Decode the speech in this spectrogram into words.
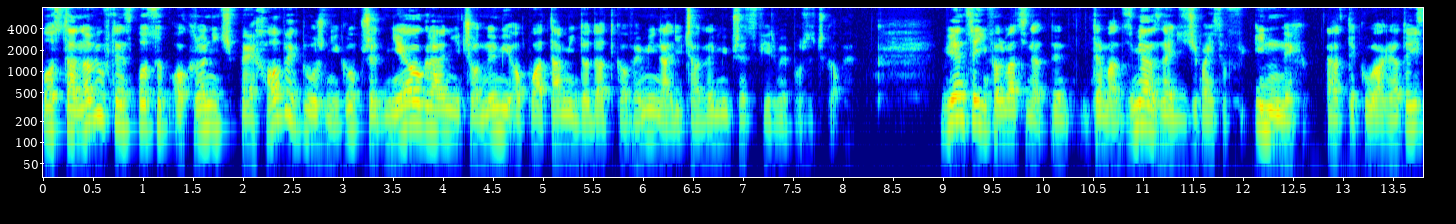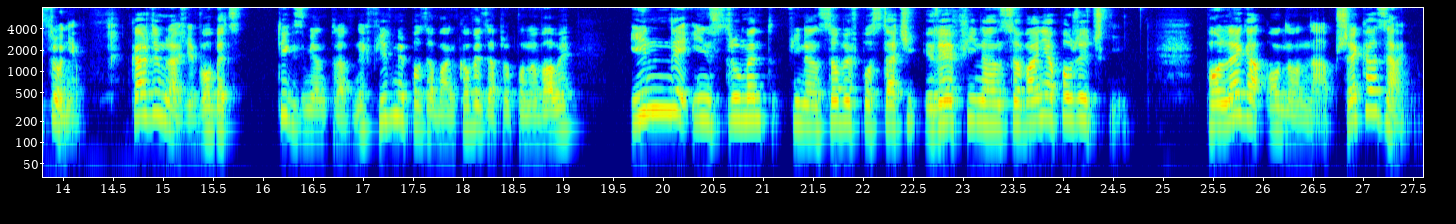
Postanowił w ten sposób ochronić pechowych dłużników przed nieograniczonymi opłatami dodatkowymi naliczanymi przez firmy pożyczkowe. Więcej informacji na ten temat zmian znajdziecie Państwo w innych artykułach na tej stronie. W każdym razie, wobec tych zmian prawnych firmy pozabankowe zaproponowały inny instrument finansowy w postaci refinansowania pożyczki. Polega ono na przekazaniu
